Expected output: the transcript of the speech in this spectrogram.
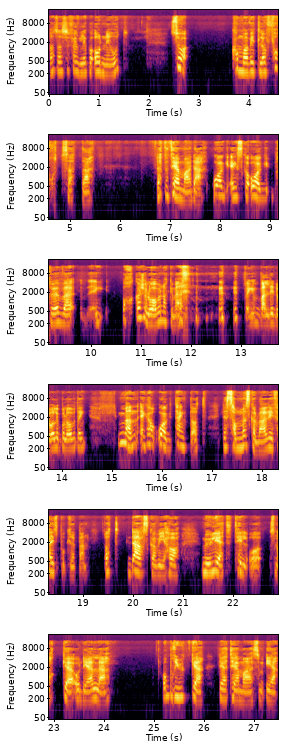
altså selvfølgelig på Orden i rot, så kommer vi til å fortsette dette temaet der. Og jeg skal òg prøve Jeg orker ikke å love noe mer. For jeg er veldig dårlig på å love ting. Men jeg har òg tenkt at det samme skal være i Facebook-gruppen. At der skal vi ha mulighet til å snakke og dele og bruke det temaet som er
